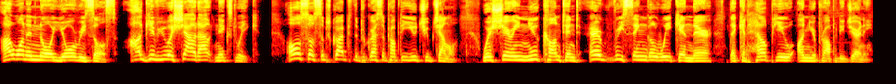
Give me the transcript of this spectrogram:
I want to know your results. I'll give you a shout out next week. Also, subscribe to the Progressive Property YouTube channel. We're sharing new content every single week in there that can help you on your property journey.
